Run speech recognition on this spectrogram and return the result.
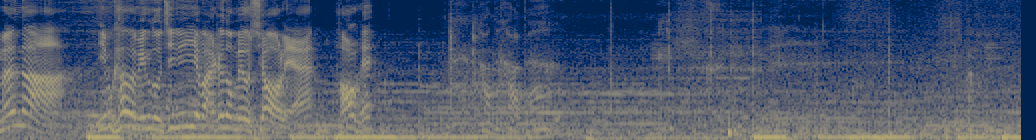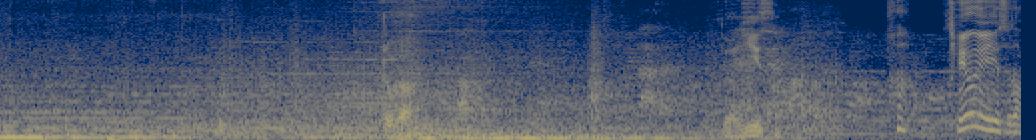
们呐，你们看看明总今天一晚上都没有笑脸，好好陪。好的好的。周哥，有意思吗？哼，挺有意思的，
